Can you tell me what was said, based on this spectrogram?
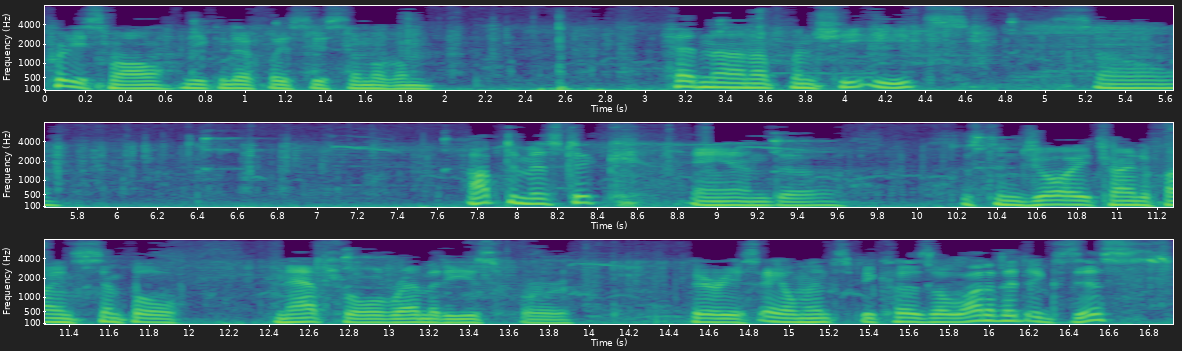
pretty small, and you can definitely see some of them heading on up when she eats. So optimistic and uh, just enjoy trying to find simple natural remedies for various ailments because a lot of it exists,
